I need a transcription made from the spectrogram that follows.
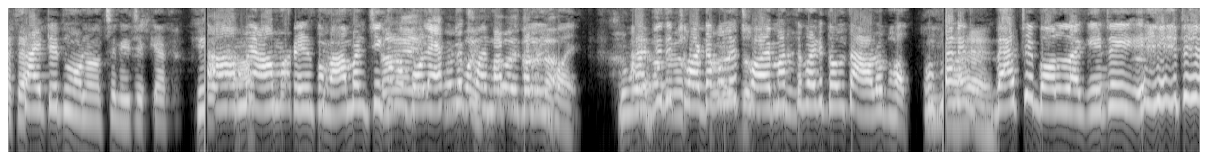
এক্সাইটেড মনে হচ্ছে নিজেকে। আমি আমার এরকম আমার যে কোনো বলে একটা ছয় মারতে পারলে হয়। আর যদি ছয়টা বলে ছয় মারতে পারি তাহলে তো আরও ভালো। মানে হ্যাঁ। ব্যাটে বল লাগে এটাই এটাই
